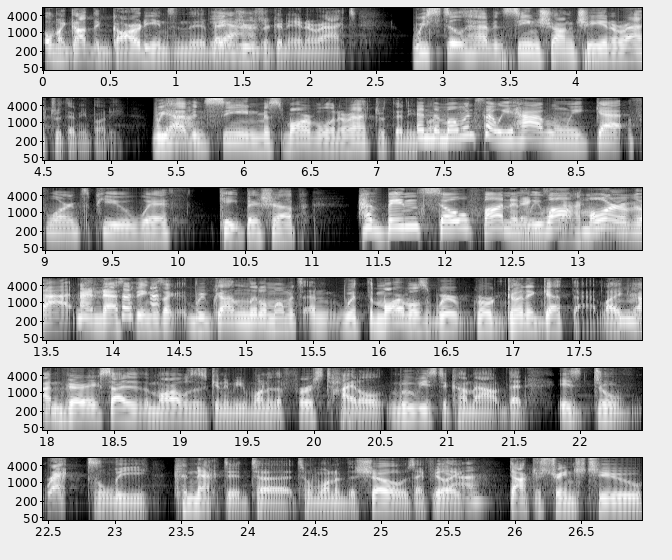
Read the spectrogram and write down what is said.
oh my God, the Guardians and the Avengers are going to interact. We still haven't seen Shang-Chi interact with anybody. We Yeah. haven't seen Miss Marvel interact with anybody. And the moments that we have when we get Florence Pugh with Kate Bishop have been so fun, and we want more of that. and that's the thing is like we've gotten little moments, and with the Marvels, we're we're gonna get that. Like Mm-hmm. I'm very excited that the Marvels is gonna be one of the first title movies to come out that is directly connected to to one of the shows. I feel Yeah. like Doctor Strange two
